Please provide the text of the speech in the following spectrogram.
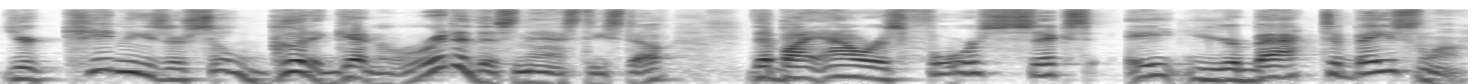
your kidneys are so good at getting rid of this nasty stuff that by hours 4, 6, 8, you're back to baseline.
